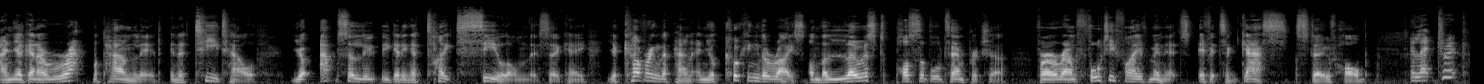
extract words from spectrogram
and you're going to wrap the pan lid in a tea towel. You're absolutely getting a tight seal on this, okay? You're covering the pan and you're cooking the rice on the lowest possible temperature for around 45 minutes if it's a gas stove hob Electric?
